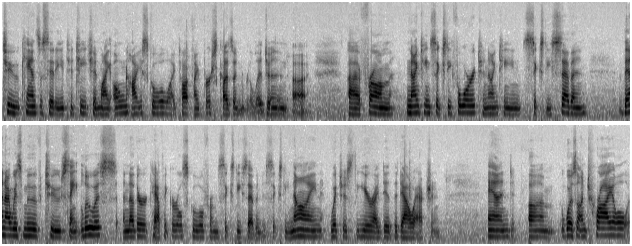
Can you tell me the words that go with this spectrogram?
to Kansas City to teach in my own high school. I taught my first cousin religion uh, uh, from 1964 to 1967. Then I was moved to St. Louis, another Catholic girls' school from 67 to 69, which is the year I did the Dow action. And um, was on trial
